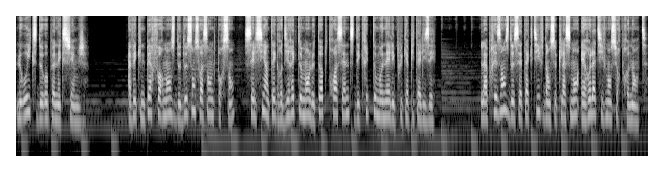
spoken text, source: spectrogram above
le OX de Open Exchange. Avec une performance de 260%, celle-ci intègre directement le top 3 cents des crypto-monnaies les plus capitalisées. La présence de cet actif dans ce classement est relativement surprenante.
